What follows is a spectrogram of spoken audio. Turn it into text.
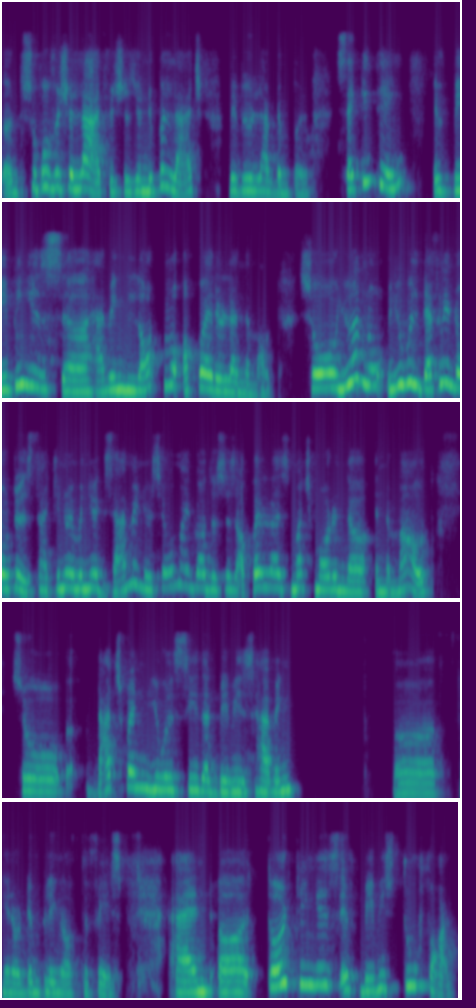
uh, superficial latch, which is your nipple latch, baby will have dimple. Second thing, if baby is uh, having lot more upper areola in the mouth. So you have no, you will definitely notice that, you know, when you examine, you say, oh my God, this is upper areola is much more in the, in the mouth. So that's when you will see that baby is having uh, you know, dimpling of the face. And uh, third thing is if baby is too far,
